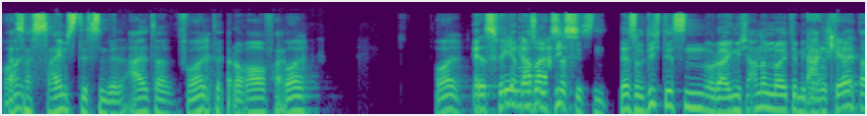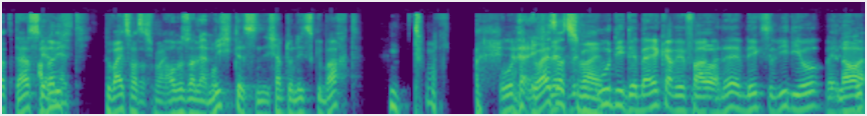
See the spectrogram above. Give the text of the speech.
Voll. dass er Symes dissen will. Alter, Voll. bitte hör doch auf. Alter. Voll. Voll. Der- Deswegen, der soll aber dich dissen. Der soll dich dissen oder irgendwelche anderen Leute, mit denen er hat. das aber nicht, nett. du weißt, was ich meine. Warum soll er mich dissen? Ich habe doch nichts gemacht. Du, Oder Du ich weißt, was ich meine. Rudi, dem LKW-Fahrer, Genau. ne, im nächsten Video, wenn Genau, ich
